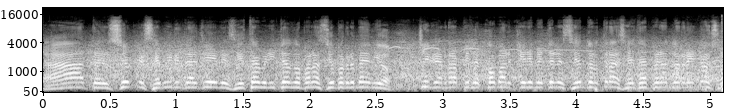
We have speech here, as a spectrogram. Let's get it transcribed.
Atención que se viene Talleres, está habilitando Palacio por el medio. Llega rápido Escobar, quiere meter el centro atrás, está esperando Reynoso.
